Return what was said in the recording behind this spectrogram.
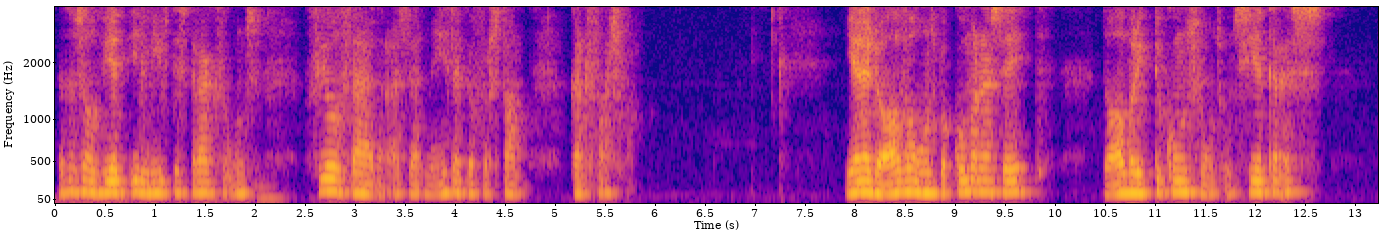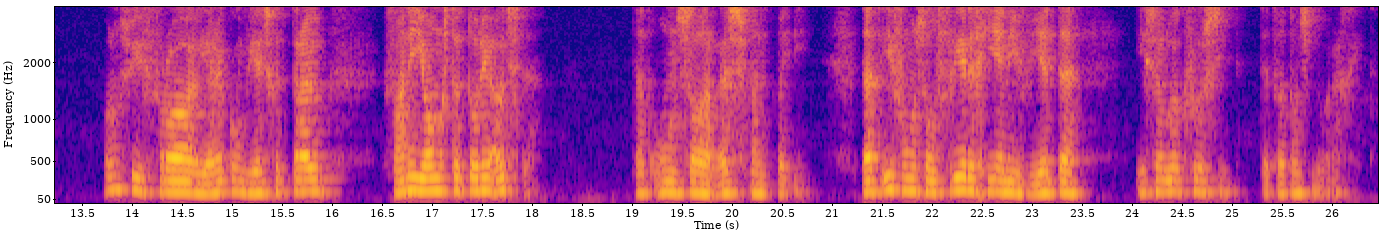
Dat ons sal weet u liefde strek vir ons veel verder as wat menslike verstand kan vasvang. Here, daar waar ons bekommernisse het, daar waar die toekoms vir ons onseker is, wil ons vir u vra, Here, kom wees getrou van die jongste tot die oudste dat ons sal rus vind by u. Dat u vir ons sal vrede gee in die wete u sal ook voorsien dit wat ons nodig het.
